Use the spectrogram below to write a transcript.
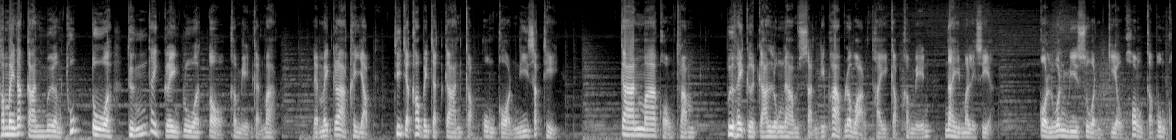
ทำไมนักการเมืองทุกตัวถึงได้เกรงกลัวต่อเขมรกันมาก และไม่กล้าขยับที่จะเข้าไปจัดการกับองค์กรนี้สักที การมาของทรัมป์ พื่อให้เกิดการลงนามสันติภาพระหว่างไทยกับเขมรในมาเลเซีย ก็ล้วนมีส่วนเกี่ยวข้องกับองค์ก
